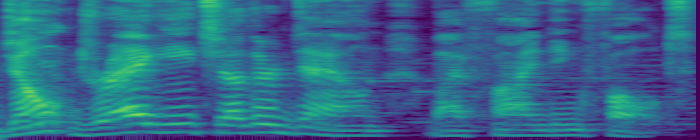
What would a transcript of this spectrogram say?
Don't drag each other down by finding fault.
